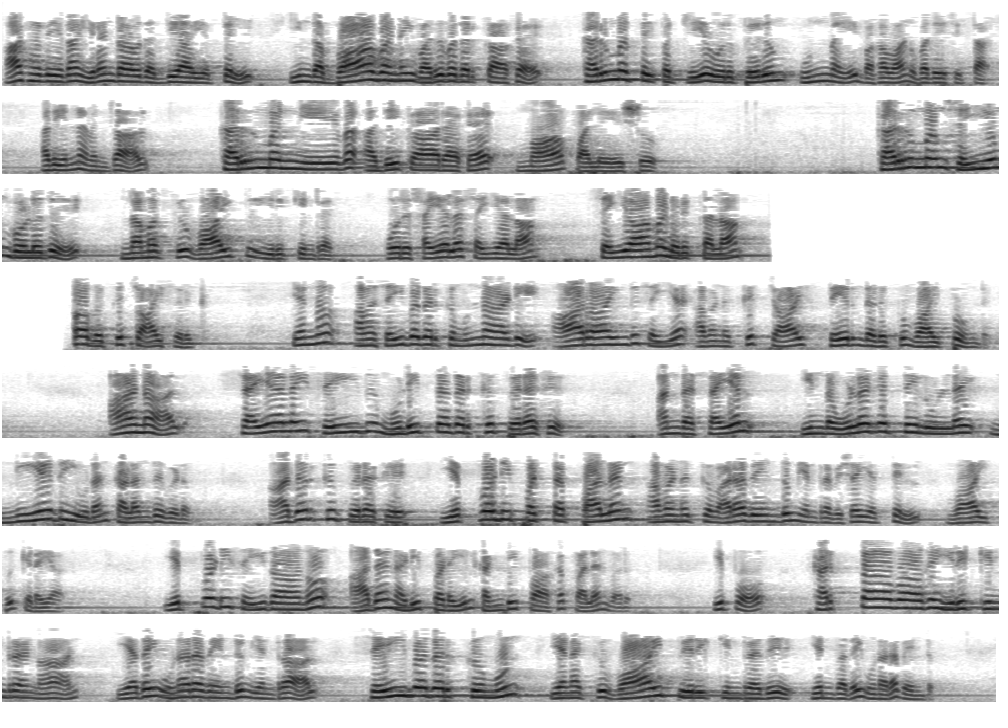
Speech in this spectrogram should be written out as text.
ஆகவேதான் இரண்டாவது அத்தியாயத்தில் இந்த பாவனை வருவதற்காக கர்மத்தை பற்றிய ஒரு பெரும் உண்மையை பகவான் உபதேசித்தார். அது என்னவென்றால் கர்மண்யேவ அதிகாரக மா பலேஷு. கர்மம் செய்யும் பொழுது நமக்கு வாய்ப்பு இருக்கின்றது. ஒரு செயலை செய்யலாம் செய்யாமல் இருக்கலாம். அவருக்கு சாய்ஸ் இருக்கு. ஏன்னா அவன் செய்வதற்கு முன்னாடி ஆராய்ந்து செய்ய அவனுக்கு சாய்ஸ் தேர்ந்தெடுக்கும் வாய்ப்பு உண்டு. ஆனால் செயலை செய்து முடித்ததற்கு பிறகு அந்த செயல் இந்த உலகத்தில் உள்ள நியதியுடன் கலந்துவிடும். அதற்கு பிறகு எப்படிப்பட்ட பலன் அவனுக்கு வர வேண்டும் என்ற விஷயத்தில் வாய்ப்பு கிடையாது. எப்படி செய்தானோ அதன் அடிப்படையில் கண்டிப்பாக பலன் வரும். இப்போ கர்த்தாவாக இருக்கின்ற நான் எதை உணர வேண்டும் என்றால் செய்வதற்கு முன் எனக்கு வாய்ப்பு இருக்கின்றது என்பதை உணர வேண்டும்.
